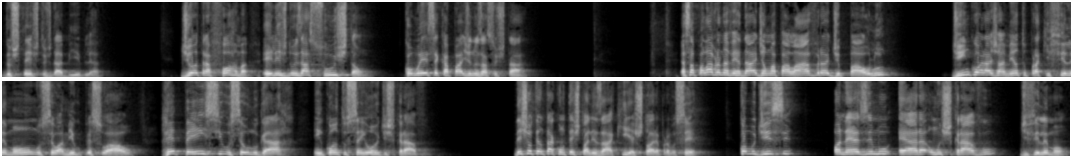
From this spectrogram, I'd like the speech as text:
dos textos da Bíblia. De outra forma, eles nos assustam, como esse é capaz de nos assustar. Essa palavra, na verdade, é uma palavra de Paulo de encorajamento para que Filemão, o seu amigo pessoal, repense o seu lugar enquanto senhor de escravo. Deixa eu tentar contextualizar aqui a história para você. Como disse, Onésimo era um escravo de Filemão,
